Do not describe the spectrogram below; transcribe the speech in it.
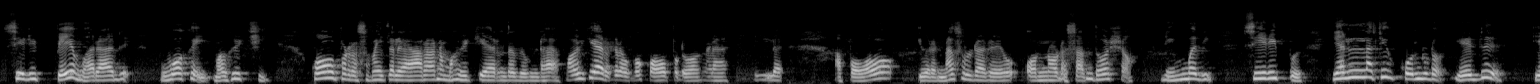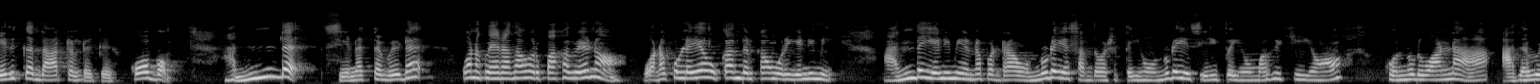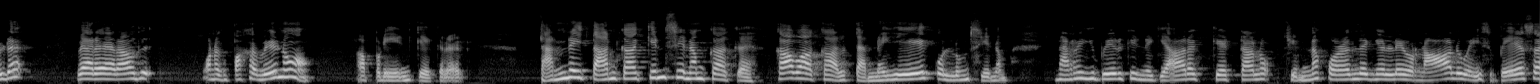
சிரிப்பே வராது. உவகை மகிழ்ச்சி. கோவப்படுற சமயத்தில் யாரான மகிழ்ச்சியாக இருந்தது உண்டா? மகிழ்ச்சியாக இருக்கிறவங்க கோவப்படுவாங்களா? இல்லை. அப்போது இவர் என்ன சொல்கிறாரு உன்னோட சந்தோஷம் நிம்மதி சிரிப்பு எல்லாத்தையும் கொண்டுடும் எது? எதுக்கு அந்த ஆற்றல் இருக்குது கோபம். அந்த சினத்தை விட உனக்கு வேறு ஏதாவது ஒரு பகை வேணும். உனக்குள்ளேயே உட்காந்துருக்கான் ஒரு எனிமி அந்த எனிமி என்ன பண்ணுறான் உன்னுடைய சந்தோஷத்தையும் உன்னுடைய சிரிப்பையும் மகிழ்ச்சியும் கொன்னுடுவான்னா அதை விட வேறு யாராவது உனக்கு பகை வேணும் அப்படின்னு கேட்குறாரு தன்னை தான் காக்கின் சினம் காக்க. காவாக்கால் தன்னையே கொல்லும் சினம். நிறைய பேருக்கு இன்றைக்கி யாரை கேட்டாலும் சின்ன குழந்தைங்களே ஒரு நாலு வயசு பேச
